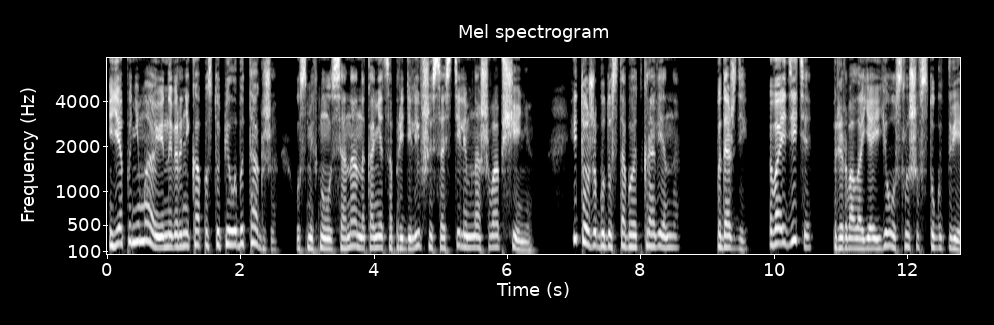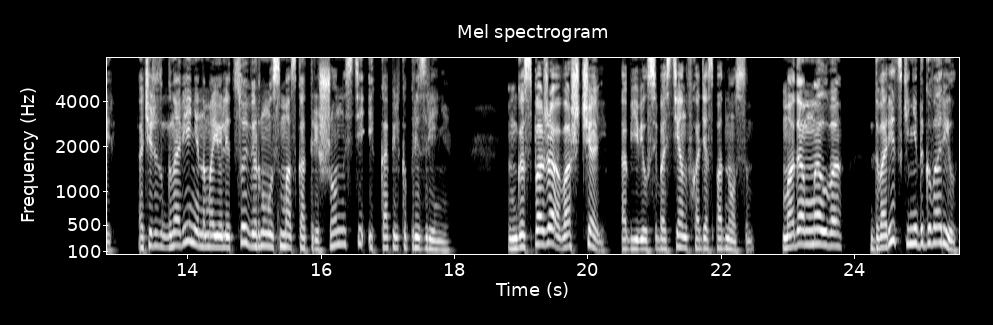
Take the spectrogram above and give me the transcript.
«Я понимаю, и наверняка поступила бы так же», усмехнулась она, наконец определившись со стилем нашего общения. «И тоже буду с тобой откровенна». «Подожди, войдите», — прервала я ее, услышав стук в дверь. а через мгновение на мое лицо вернулась маска отрешенности и капелька презрения. «Госпожа, ваш чай!» — объявил Себастьян, входя с подносом. «Мадам Мелва...» Дворецкий не договорил.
